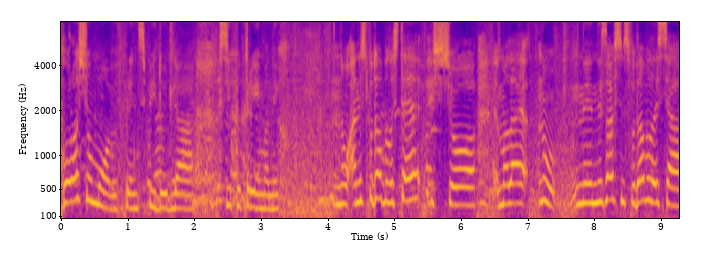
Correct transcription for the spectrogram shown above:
Хороші умови, в принципі, йдуть для всіх утриманих. Ну а не сподобалось те, що мала ну не, не зовсім сподобалася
